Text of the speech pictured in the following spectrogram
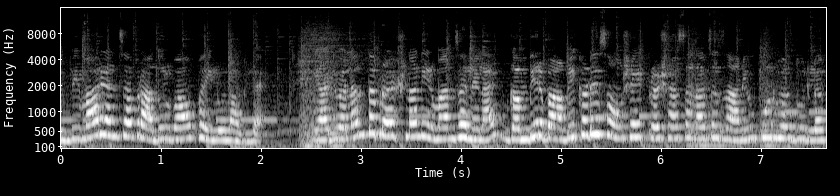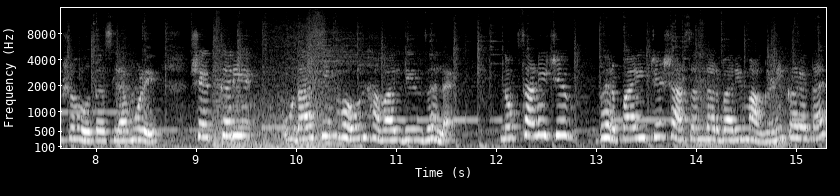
बिमाऱ्यांचा प्रादुर्भाव फैलू लागलाय. या ज्वलंत प्रश्न निर्माण झालेला आहे. गंभीर बाबीकडे संशयित प्रशासनाचं जाणीवपूर्वक दुर्लक्ष होत असल्यामुळे शेतकरी उदासीन होऊन हवालदिल झालाय. नुकसानीची भरपाईची शासन दरबारी मागणी करत आहे.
